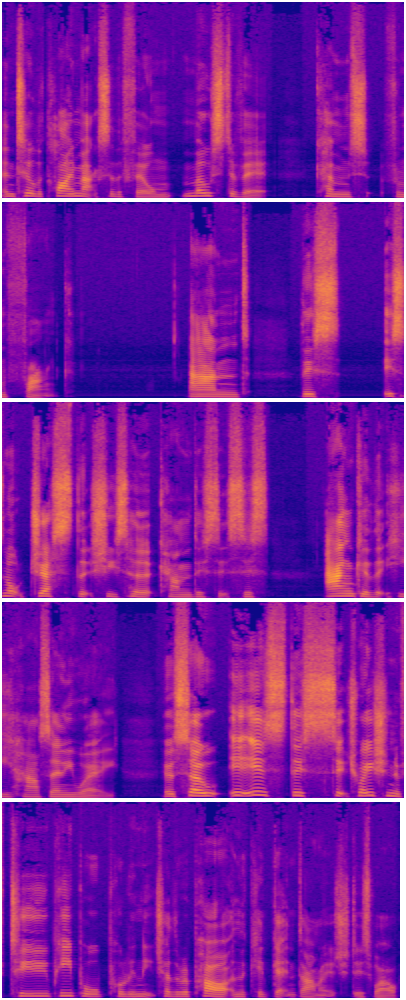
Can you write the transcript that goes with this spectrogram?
until the climax of the film, most of it comes from Frank. And this it's not just that she's hurt Candice, it's this anger that he has anyway. So it is this situation of two people pulling each other apart and the kid getting damaged as well.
